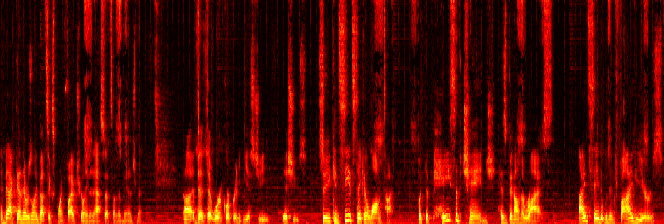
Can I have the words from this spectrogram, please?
and back then there was only about 6.5 trillion in assets under management uh, that that were incorporating ESG issues. So you can see it's taken a long time, but the pace of change has been on the rise. I'd say that within five years,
